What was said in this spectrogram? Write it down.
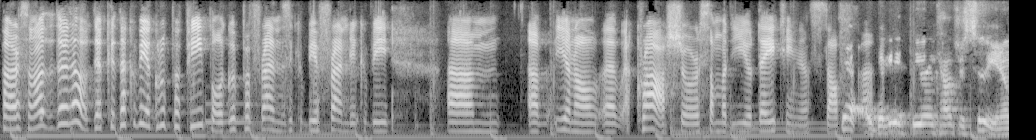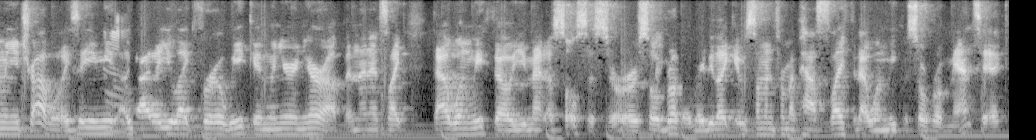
person. I don't know. There could, there could be a group of people, a group of friends. It could be a friend. It could be, um, you know, a, a, crush or somebody you're dating and stuff. Yeah, it could be a few encounters too. You know, when you travel, like say you meet mm. a guy that you like for a week, and when you're in Europe, and then it's like that one week though you met a soul sister or a soul brother. Maybe like it was someone from a past life, but that one week was so romantic,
